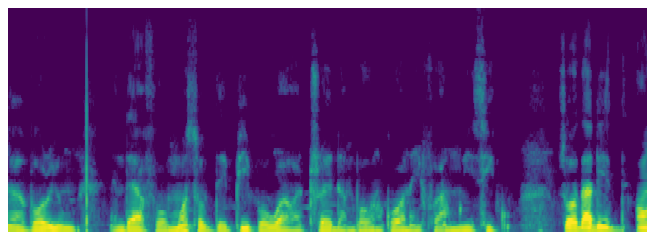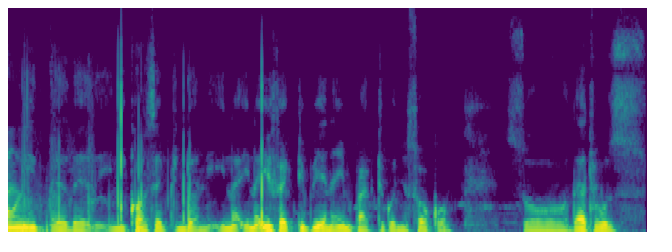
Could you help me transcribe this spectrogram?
uh, volume and therefore most of the people who are trade ambao wanakuwa wanaifahamu hii siku. So that is only the, the, ni concept ndo ina, ina effect pia ina impact kwenye soko. So that was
